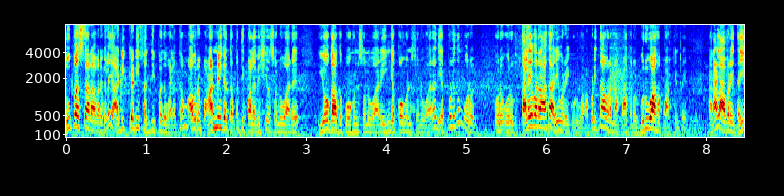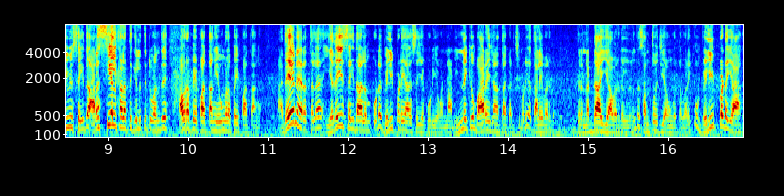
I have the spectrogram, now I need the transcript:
சூப்பர் ஸ்டார் அவர்களை அடிக்கடி சந்திப்பது வழக்கம். அவர் ஆன்மீகத்தை பற்றி பல விஷயம் சொல்லுவார். யோகாக்கு போகணும்னு சொல்லுவார் இங்கே போகணும்னு சொல்லுவார். அது எப்பொழுதும் ஒரு ஒரு ஒரு தலைவராக அறிவுரை கொடுவார் அப்படி தான் அவரை நான் பார்க்குறேன். குருவாக பார்க்கின்றேன். அதனால் அவரை தயவு செய்து அரசியல் களத்துக்கு இழுத்துட்டு வந்து அவரை போய் பார்த்தாங்க. இவங்களை போய் பார்த்தாங்க. அதே நேரத்தில் எதை செய்தாலும் கூட வெளிப்படையாக செய்யக்கூடியவன் நான். இன்னைக்கும் பாரதிய ஜனதா கட்சியுடைய தலைவர்கள் திரு நட்டா ஐயா அவர்கள் இருந்து சந்தோஷி அவங்க வரைக்கும் வெளிப்படையாக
